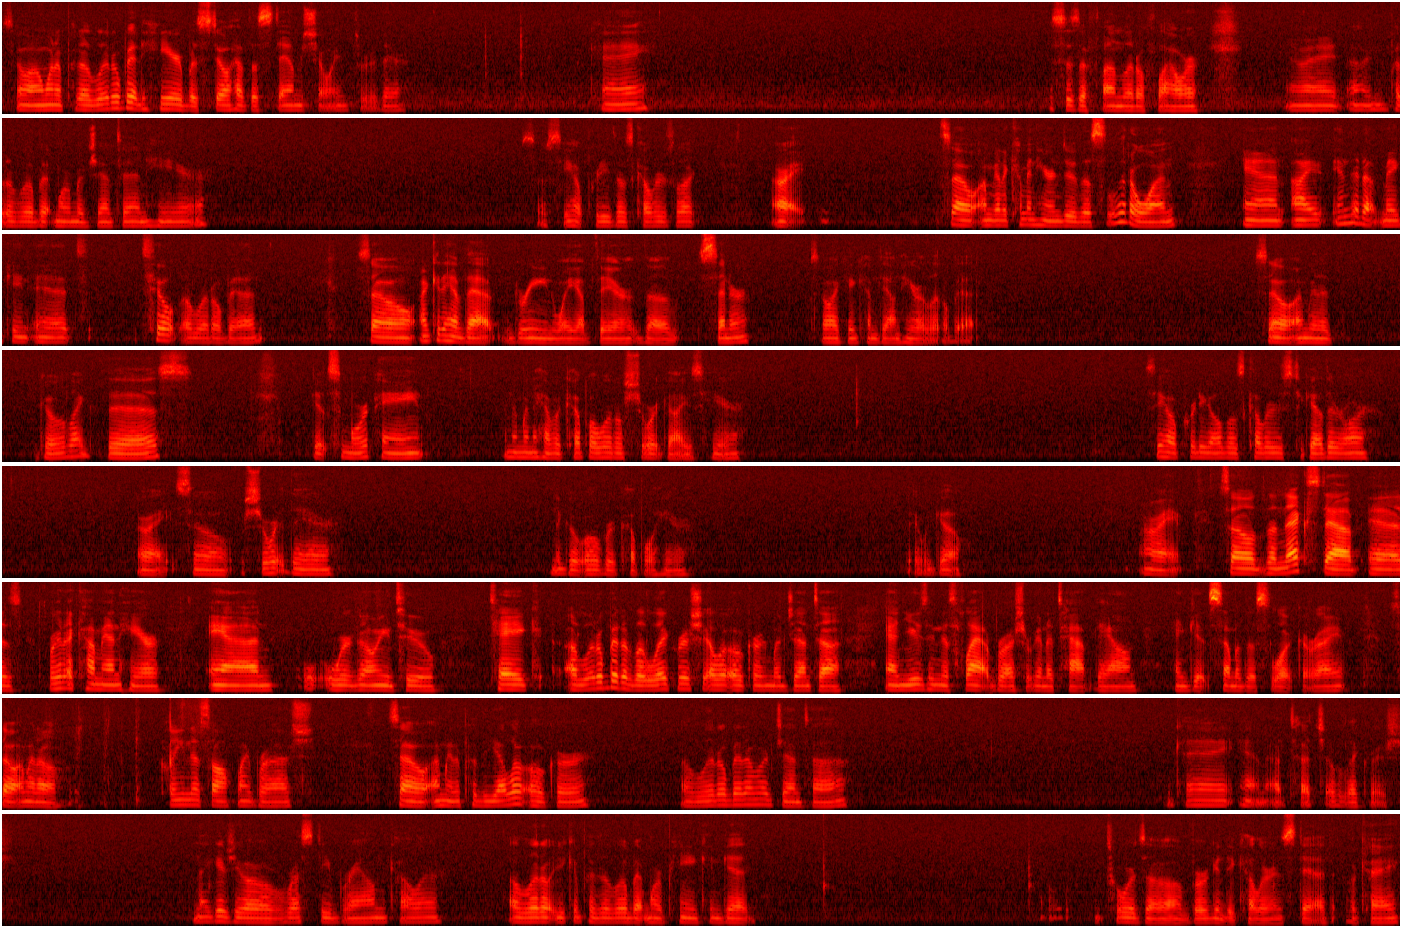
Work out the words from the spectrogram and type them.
So I want to put a little bit here, but still have the stem showing through there. Okay. This is a fun little flower. All right, uh, I can put a little bit more magenta in here. So see how pretty those colors look? All right, so I'm going to come in here and do this little one. And I ended up making it tilt a little bit. So I could have that green way up there, the center. So I can come down here a little bit. So I'm going to go like this, get some more paint, and I'm going to have a couple little short guys here. See how pretty all those colors together are? All right, so short there. I'm going to go over a couple here. There we go. All right, so the next step is we're going to come in here and we're going to take a little bit of the licorice, yellow ochre, and magenta, and using this flat brush, we're going to tap down and get some of this look, all right? So I'm going to clean this off my brush. So I'm going to put the yellow ochre, a little bit of magenta, okay, and a touch of licorice. And that gives you a rusty brown color. A little, you can put a little bit more pink and get towards a burgundy color instead, okay?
